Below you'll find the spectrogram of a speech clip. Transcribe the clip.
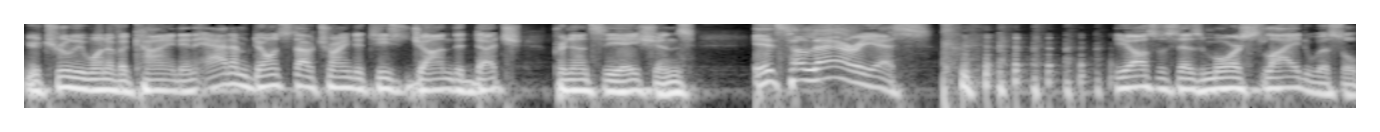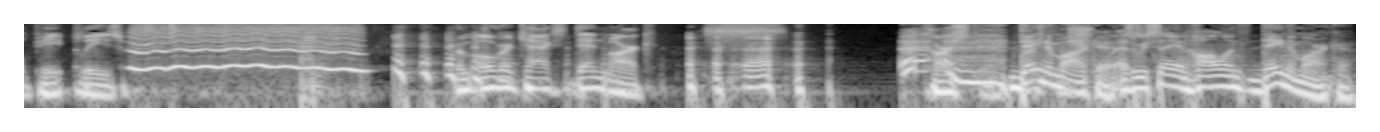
You're truly one of a kind. And Adam, don't stop trying to teach John the Dutch pronunciations. It's hilarious. he also says more slide whistle, please. From Overtaxed Denmark. Karsten. Denemarken, as we say in Holland, Denemarken.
